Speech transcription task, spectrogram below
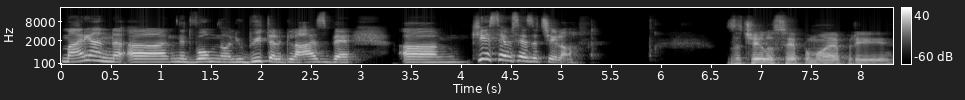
Marjan, uh, nedvomno ljubitelj glasbe. Um, kje se je vse začelo? Začelo se je, po moje, pri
